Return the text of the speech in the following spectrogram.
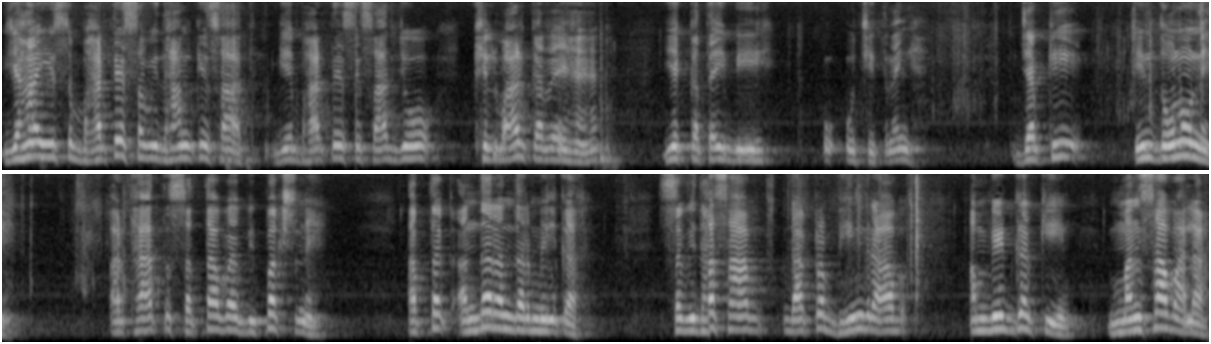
यहाँ इस भारतीय संविधान के साथ, ये भारतीय के साथ जो खिलवाड़ कर रहे हैं, ये कतई भी उचित नहीं है। जबकि इन दोनों ने, अर्थात सत्ता व विपक्ष ने, अब तक अंदर अंदर मिलकर संविधान साहब डॉक्टर भीमराव अंबेडकर की मनसा वाला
